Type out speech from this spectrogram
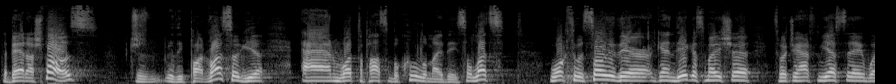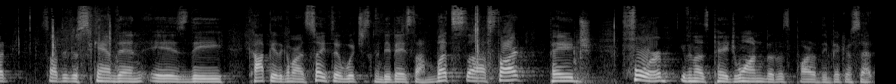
the bad Ashpaz, which is really part of Rasugya, and what the possible Kula might be. So let's walk through it slowly there. Again, the Igas Moshe is what you had from yesterday. What Salty just scanned in is the copy of the Gemara Saita, which is going to be based on. Let's uh, start page four, even though it's page one, but it's part of the bigger set.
